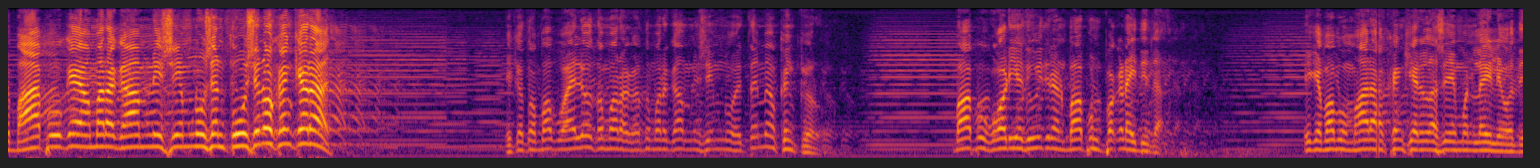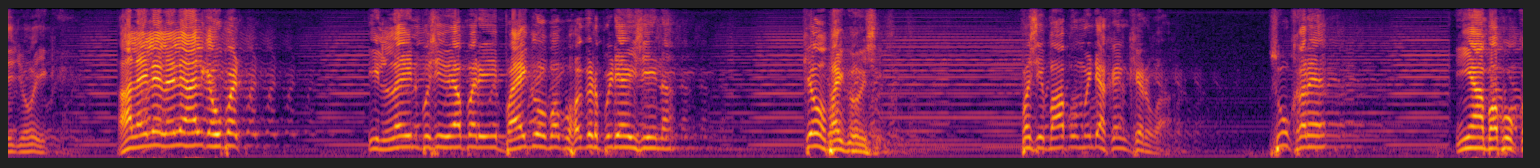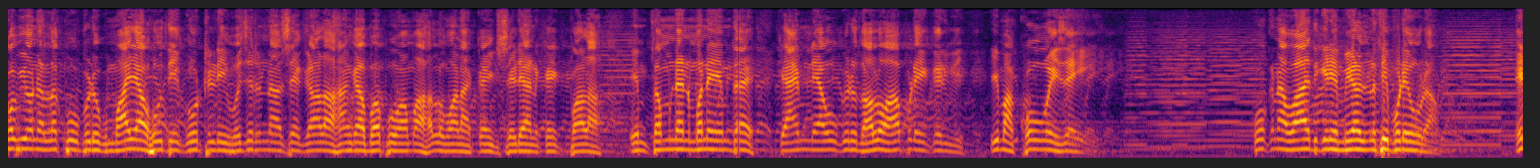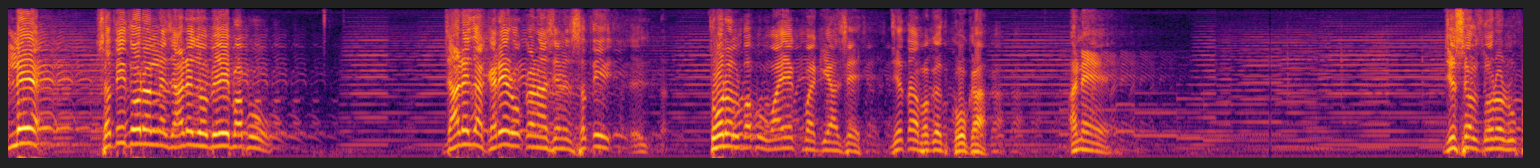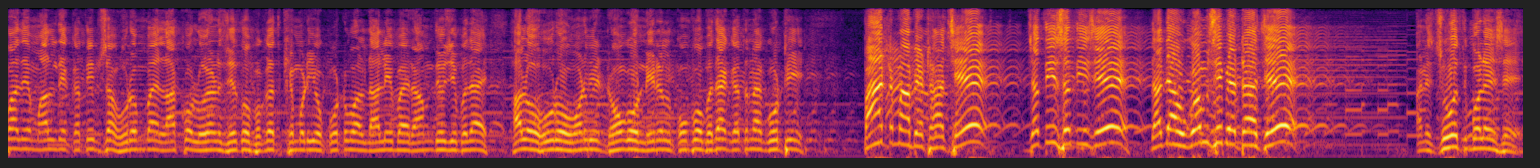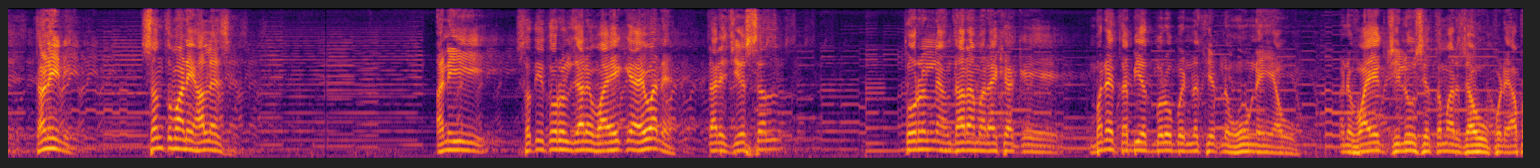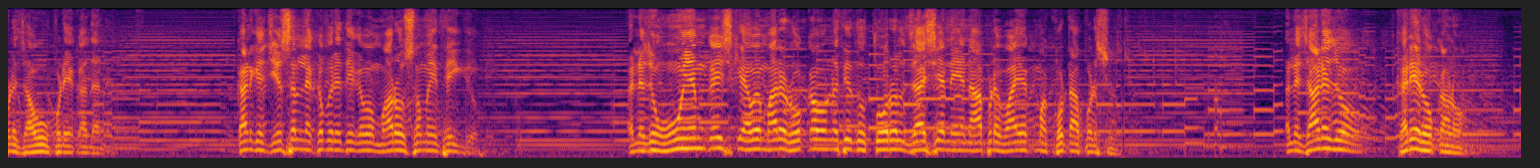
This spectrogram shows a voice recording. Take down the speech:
બાપુ કે, અમારા ગામની સીમનું છે ને તું નો ખંખેરા છે? એ કે તો બાપુ આવ્યો તમારા તમારા ગામની સીમનું હોય તમે ખંખેરો બાપુ ઘોડીએથી ઉતર્યા ને બાપુને પકડાઈ દીધા. એ કે બાપુ મારા ખંખેરેલા છે એ મને લઈ લેવા દેજો, એ કે. હા, લઈ લે લઈ લે, હાલ કે ઉપર એ લઈને પછી વેપારી ભાગ્યો, બાપુ હગડ પડ્યા છે એના. કેવો ભાગ્યો છે પછી બાપુ મંડ્યા કંઈક ખેરવા શું ખરે? અહીંયા બાપુ કવિઓને લખવું પડ્યું કે માયા હોતી ગોઠડી વજ્રના છે, ગાળા હાંગા બાપુ આમાં હલવાણા કંઈક સેડ્યા ને કંઈક પાળા. એમ તમને મને એમ થાય કે એમને આવું કર્યું તો હાલો આપણે કરવી. એમાં ખોવાઈ જાય. કોકના વાદ કરીએ મેળ નથી પડે એવું રામ. એટલે સતી તોરલ ને જાડેજો બે બાપુ. જાડેજા ઘરે રોકાણા છે ને સતી તોરલ બાપુ વાયકમાં ગયા છે, જેતા ભગત ખોખા. અને જેસલ તોરો રૂપાદે, માલદે, કતીબ હુરમભાઈ, લાખો લોયણ, જેતો ભગત ખીમડીઓ કોટવાલ ડાલીભાઈ રામદેવજી બધાય, હાલો હુરો વણવીર ઢોંગો, નિરલ, કુંભો, બધા ગતના ગોઠી પાટમાં બેઠા છે. જતી સતી છે. દાદા ઉગમસી બેઠા છે. અને જોત બળે છે ધણીની. સંતવાણી હાલે છે. અને સતી તોરલ જ્યારે વાયકે આવ્યા ને, ત્યારે જેસલ તોરલને અંધારામાં રાખ્યા કે, મને તબિયત બરોબર નથી એટલે હું નહીં આવું. અને વાયક ઝીલું છે, તમારે જવું પડે, આપણે જવું પડે એકાદાને. કારણ કે જેસલને ખબર હતી કે હવે મારો સમય થઈ ગયો. એટલે જો હું એમ કહીશ કે હવે મારે રોકાવો નથી, તો તોરલ જાશે ને એને આપણે વાયકમાં ખોટા પડશું. એટલે જાડેજો ઘરે રોકાણો.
